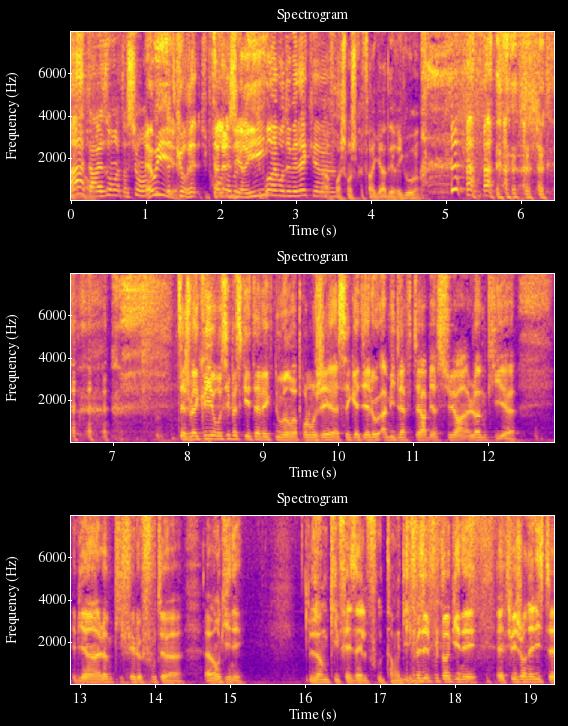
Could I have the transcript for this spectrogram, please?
Ah, t'as raison. Attention. Eh oui. Peut-être que tu prends l'Algérie. Tu prends Raymond Domenech. Euh... Ah, franchement, je préfère garder Rigaud. Tiens, je vais accueillir aussi parce qu'il est avec nous. On va prolonger euh, Sega Diallo, ami de l'after, bien sûr, l'homme qui, euh, eh bien, l'homme qui fait le foot en Guinée. L'homme qui faisait le foot en Guinée. Qui faisait le foot en Guinée. Et tu es journaliste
